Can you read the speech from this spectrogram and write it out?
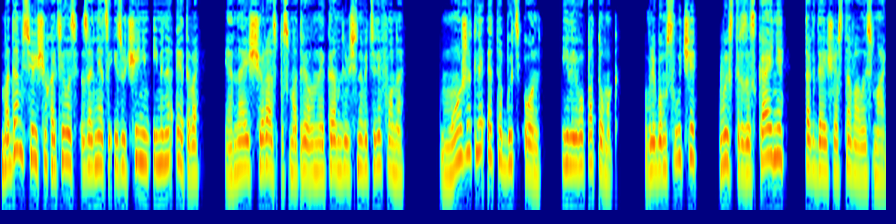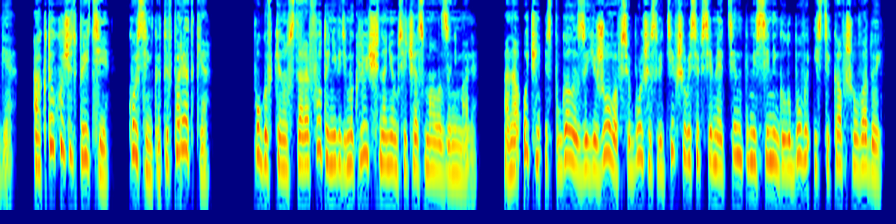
Мадам все еще хотелось заняться изучением именно этого и она еще раз посмотрела на экран Люсиного телефона. Может ли это быть он или его потомок? В любом случае, в Истерзескайне тогда еще оставалась магия. «А кто хочет прийти? Костенька, ты в порядке?» Пуговкину старое фото невидимый ключ на нем сейчас мало занимали. Она очень испугалась за Ежова, все больше светившегося всеми оттенками сине-голубого, истекавшего водой.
